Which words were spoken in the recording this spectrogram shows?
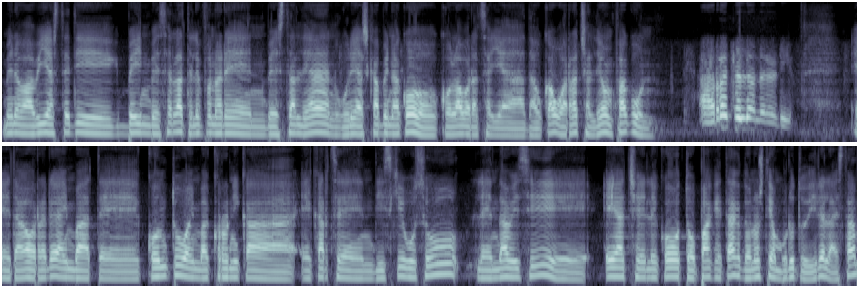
Beno, ba, bi astetik behin bezala telefonaren bestaldean gure askapenako kolaboratzaia daukau, arratsaldeon fakun. Arratxaldeon deneri. Eta gaur ere, hainbat e, kontu, hainbat kronika ekartzen dizkiguzu, lehen da bizi EHL-ko topaketak donostian burutu direla, ezta?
